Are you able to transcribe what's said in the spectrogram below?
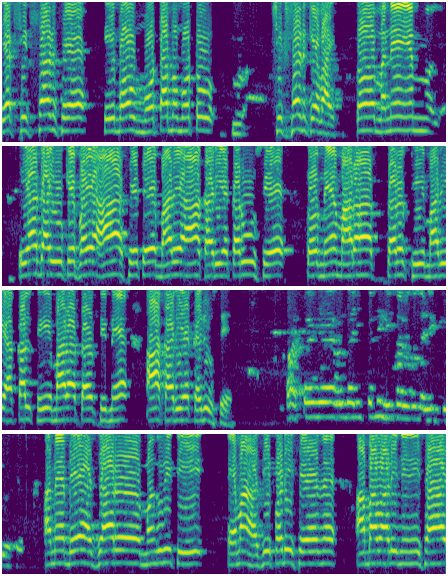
એક શિક્ષણ છે એ બહુ મોટામાં મોટું શિક્ષણ કહેવાય. તો મને એમ યાદ આવ્યું કે ભાઈ આ છે તે મારે આ કાર્ય કરવું છે. તો મેં મારા તરફથી મારી અકલથી મારા તરફથી મેં આ કાર્ય કર્યું છે. અમે બે હજાર મંગવી હતી એમાં હજી પડી છે અને આંબાવાડીની નિશાળ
